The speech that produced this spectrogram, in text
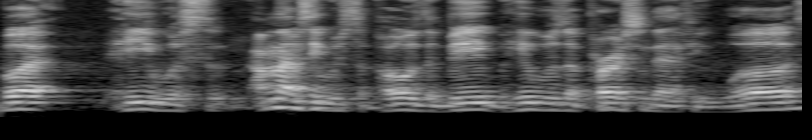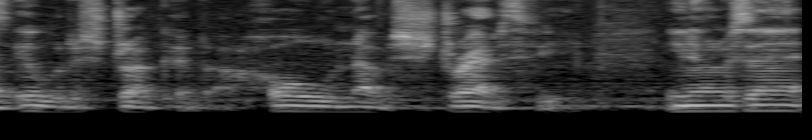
But he was. I'm not saying he was supposed to be, but he was a person that if he was, it would have struck a, a whole nother stratosphere. You know what I'm saying?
